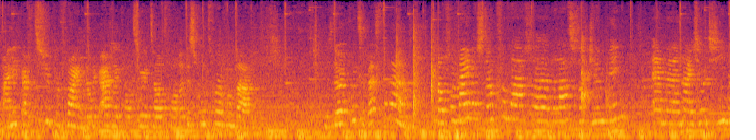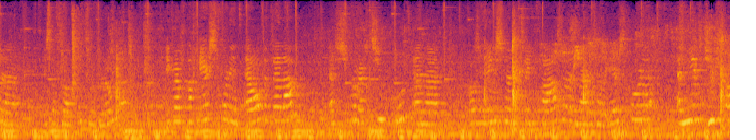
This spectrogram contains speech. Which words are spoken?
Hij liep echt super fijn, dat ik eigenlijk wat zoiets had van het is goed voor vandaag. Dus Do heeft goed zijn best gedaan. Nou, voor mij was het ook vandaag eh, de laatste dag jumping. En eh, nou, zo te zien eh, is dat wel goed zo verlopen. Ik ben vandaag eerst geworden in het L met Bella. En ze sprong echt super goed. En het was een hele snelle tweede fase. En daar zijn we eerst geworden. En hier is Juska.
